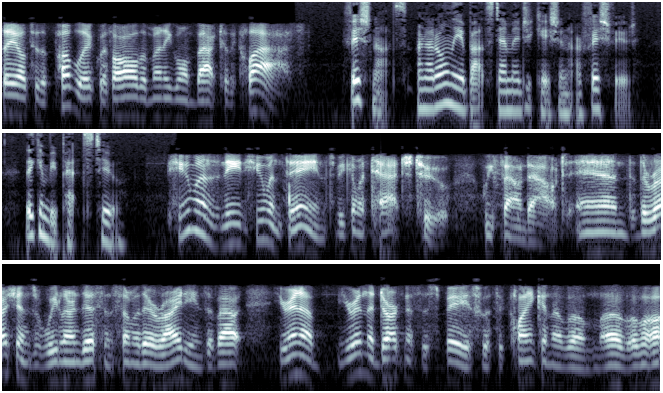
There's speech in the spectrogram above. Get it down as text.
sale to the public with all the money going back to the class. Fishnauts are not only about STEM education or fish food, they can be pets too humans need human things to become attached to. We found out, and the Russians. We learned this in some of their writings about you're in a you're in the darkness of space with the clanking of a of, a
